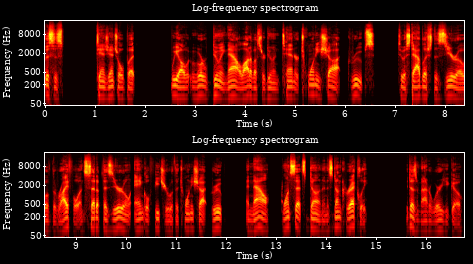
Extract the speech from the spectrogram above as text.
this is tangential, but we all we're doing now. A lot of us are doing 10 or 20 shot groups to establish the zero of the rifle and set up the zero angle feature with a 20 shot group. And now, once that's done and it's done correctly, it doesn't matter where you go.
